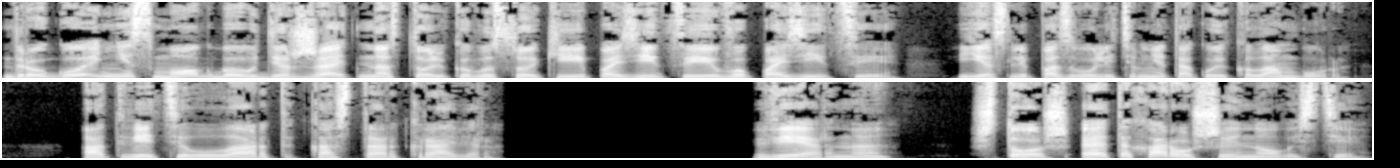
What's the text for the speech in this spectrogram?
Другой не смог бы удержать настолько высокие позиции в оппозиции, если позволите мне такой каламбур», — ответил Лард Кастар Кравер. «Верно. Что ж, это хорошие новости.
